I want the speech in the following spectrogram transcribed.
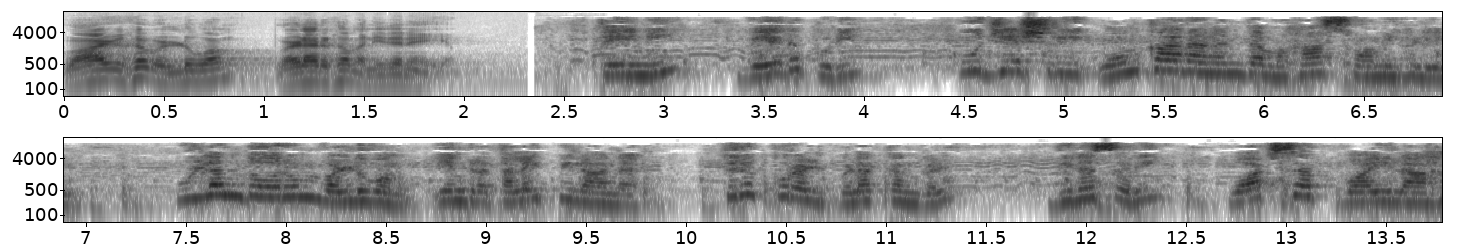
வாழ்க வள்ளுவம் வளர்க மனிதநேயம். தேனி வேதபுரி பூஜ்ய ஸ்ரீ ஓம்காரானந்த மகா சுவாமிகளின் உள்ளந்தோறும் வள்ளுவம் என்ற தலைப்பிலான திருக்குறள் விளக்கங்கள் தினசரி வாட்ஸ்அப் வாயிலாக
